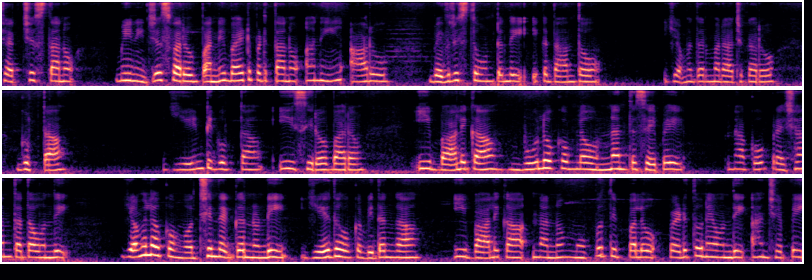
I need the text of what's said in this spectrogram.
చర్చిస్తాను మీ నిజ స్వరూపాన్ని బయటపెడతాను అని ఆరు బెదిరిస్తూ ఉంటుంది. ఇక దాంతో యమధర్మరాజు గారు గుప్తా ఏంటి గుప్తా ఈ శిరోభారం? ఈ బాలిక భూలోకంలో ఉన్నంతసేపే నాకు ప్రశాంతత ఉంది. యమలోకం వచ్చిన దగ్గర నుండి ఏదో ఒక విధంగా ఈ బాలిక నన్ను ముప్పు తిప్పలు పెడుతూనే ఉంది అని చెప్పి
